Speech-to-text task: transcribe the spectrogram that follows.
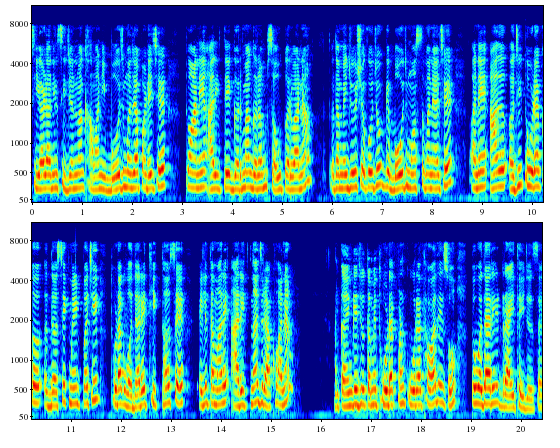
શિયાળાની સિઝનમાં ખાવાની બહુ જ મજા પડે છે. તો આને આ રીતે ગરમા ગરમ સર્વ કરવાના. તો તમે જોઈ શકો છો કે બહુ જ મસ્ત બન્યા છે અને આ હજી થોડાક, દસેક મિનિટ પછી થોડાક વધારે થીક થશે એટલે તમારે આ રીતના જ રાખવાના. કારણ કે જો તમે થોડાક પણ કોરા થવા દેશો તો વધારે ડ્રાય થઈ જશે.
